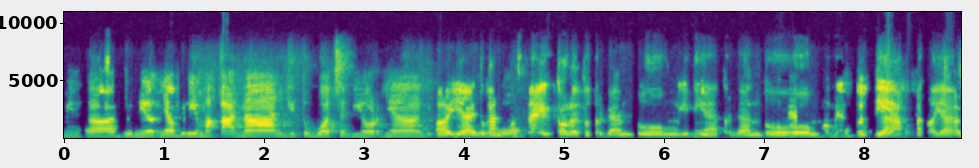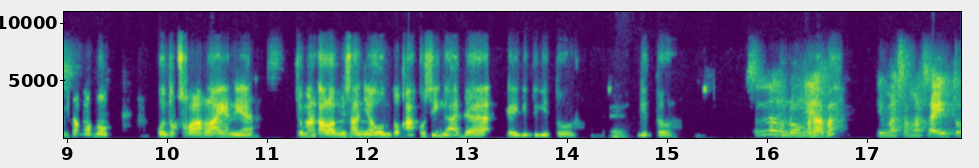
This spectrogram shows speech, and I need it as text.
minta juniornya beli makanan gitu buat seniornya gitu Oh iya, itu kan maksudnya eh, kalau itu tergantung ini ya, tergantung ya. ya ya aku nggak tahu ya bisa ngomong untuk sekolah lain ya cuman kalau misalnya untuk aku sih nggak ada kayak gitu-gitu. Hmm. gitu. Seneng dong ya kenapa? di masa-masa itu.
